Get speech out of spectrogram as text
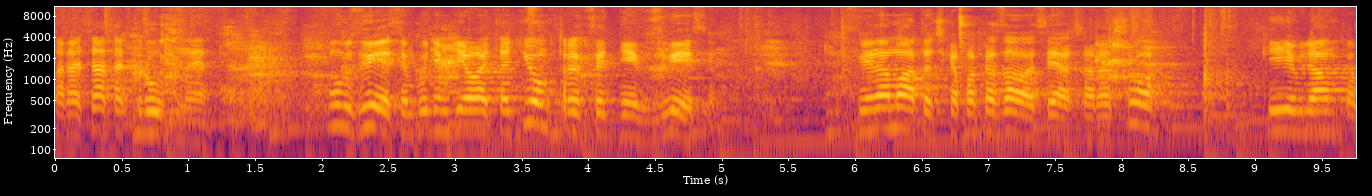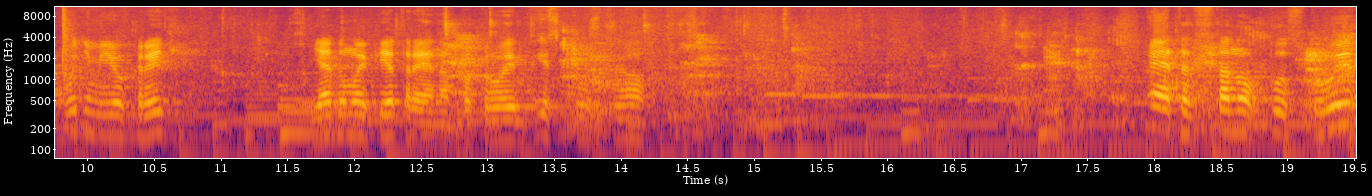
Поросята крупные. Ну, взвесим. Будем делать отъем 30 дней, взвесим. Свиноматочка показала себя хорошо. Киевлянка. Будем ее крыть. Я думаю, Петреном покроем искусственно. Этот станок пустует.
